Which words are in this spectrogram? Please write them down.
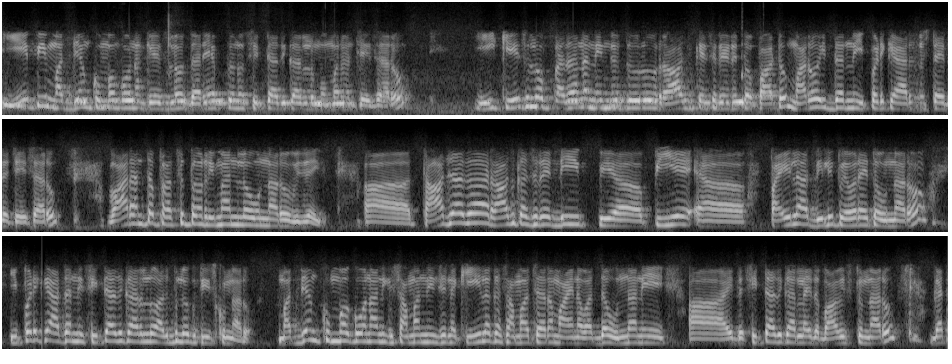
ఏపీ మద్యం కుంభకోణం కేసులో దర్యాప్తును సిట్ అధికారులు ముమ్మరం చేశారు. ఈ కేసులో ప్రధాన నిందితుడు రాజ్ కిషిరెడ్డితో పాటు మరో ఇద్దరిని ఇప్పటికే అరెస్ట్ అయితే చేశారు. వారంతా ప్రస్తుతం రిమాండ్లో ఉన్నారు విజయ్. తాజాగా రాజ్ కసిరెడ్డి పిఏ పైల దిలీప్ ఎవరైతే ఉన్నారో ఇప్పటికే అతన్ని సిట్ అధికారులు అదుపులోకి తీసుకున్నారు. మద్యం కుంభకోణానికి సంబంధించిన కీలక సమాచారం ఆయన వద్ద ఉందని అయితే సిట్ అధికారులు అయితే భావిస్తున్నారు. గత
